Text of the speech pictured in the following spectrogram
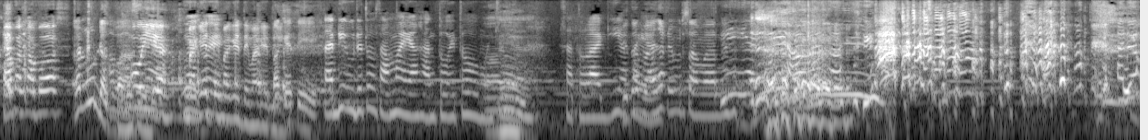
Papos papos. kan udah gua Oh iya, Mageti. Mageti Mageti. Bageti Tadi udah tuh sama yang hantu itu muncul. Satu lagi apa Kita ya? banyak ya bersamaan. Iya, ya. Aduh.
